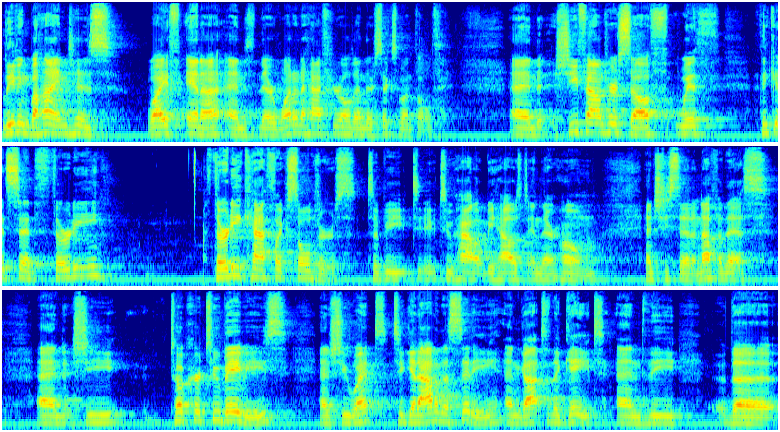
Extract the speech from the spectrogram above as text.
leaving behind his wife Anna and their one and a half year old and their six month old. And she found herself with, I think it said 30, 30 Catholic soldiers to, be, to, to how, be housed in their home. And she said, Enough of this. And she took her two babies and she went to get out of the city and got to the gate. And the, the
